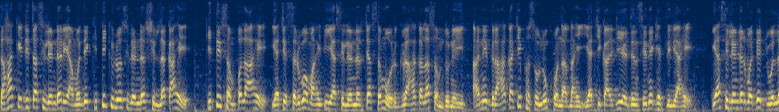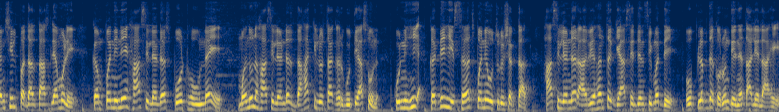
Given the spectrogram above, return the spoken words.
दहा केजीचा सिलेंडर यामध्ये किती किलो सिलेंडर शिल्लक आहे किती संपला आहे याची सर्व माहिती या सिलेंडरच्या समोर ग्राहकाला समजून येईल. आणि ग्राहकाची फसवणूक होणार नाही याची काळजी एजन्सीने घेतलेली आहे. या सिलेंडरमध्ये ज्वलनशील पदार्थ असल्यामुळे कंपनीने हा सिलेंडर स्फोट होऊ नये म्हणून हा सिलेंडर दहा किलोचा घरगुती असून कुणीही कधीही सहजपणे उचलू शकतात. हा सिलेंडर अरिहंत गॅस एजन्सीमध्ये उपलब्ध करून देण्यात आलेला आहे.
